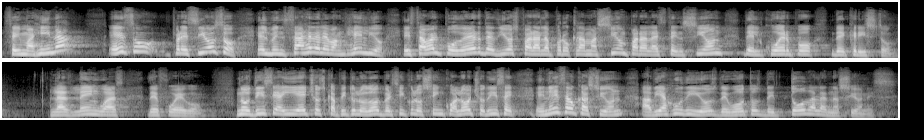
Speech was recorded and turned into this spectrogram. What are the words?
¿Se imagina? Eso, precioso, el mensaje del Evangelio. Estaba el poder de Dios para la proclamación, para la extensión del cuerpo de Cristo. Las lenguas de fuego. Nos dice ahí Hechos capítulo 2, versículos 5 al 8, dice, en esa ocasión había judíos devotos de todas las naciones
